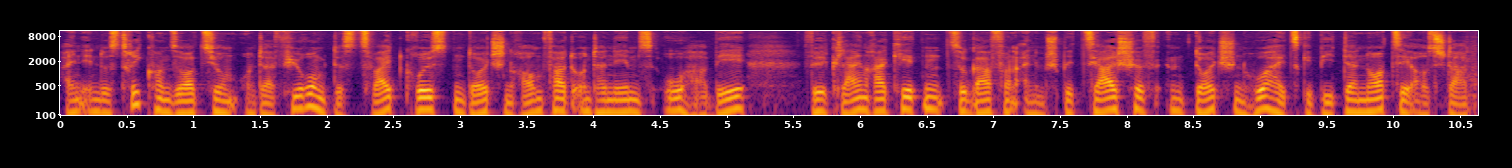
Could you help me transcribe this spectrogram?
Ein Industriekonsortium unter Führung des zweitgrößten deutschen Raumfahrtunternehmens OHB will Kleinraketen sogar von einem Spezialschiff im deutschen Hoheitsgebiet der Nordsee aus starten.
